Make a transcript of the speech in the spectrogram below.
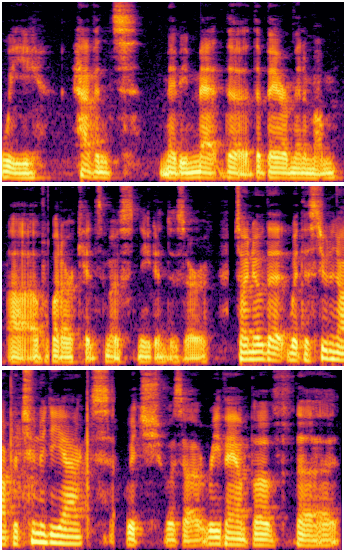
we haven't maybe met the the bare minimum uh, of what our kids most need and deserve. So I know that with the Student Opportunity Act, which was a revamp of the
